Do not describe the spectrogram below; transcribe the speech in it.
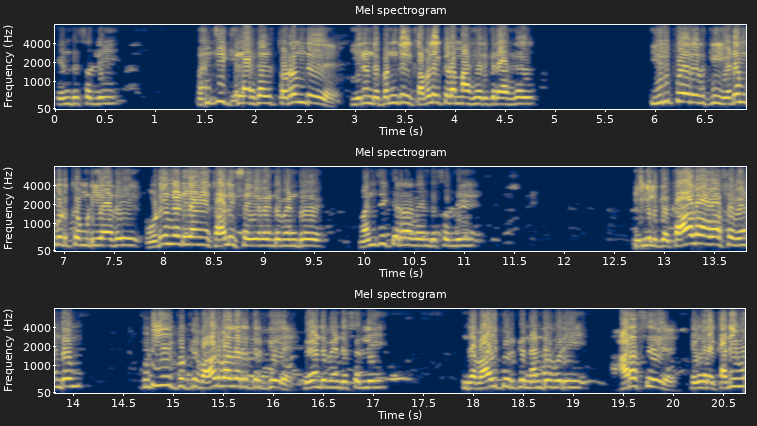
என்று சொல்லி வஞ்சிக்கிறார்கள். தொடர்ந்து இரண்டு பெண்கள் கவலைக்கிடமாக இருக்கிறார்கள். இருப்பவர்களுக்கு இடம் கொடுக்க முடியாது. உடனடியாக காலி செய்ய வேண்டும் என்று வஞ்சிக்கிறார்கள் என்று சொல்லி எங்களுக்கு கால அவகாசம் வேண்டும். குடியிருப்புக்கு வாழ்வாதாரத்திற்கு வேண்டும் என்று சொல்லி இந்த வாய்ப்பிற்கு நன்றி கூறி அரசு எங்களை கனிவோடு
